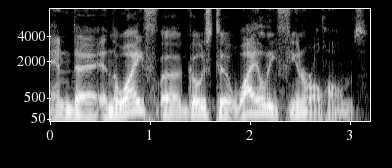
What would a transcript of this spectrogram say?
And uh, and the wife uh, goes to Wylie Funeral Homes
